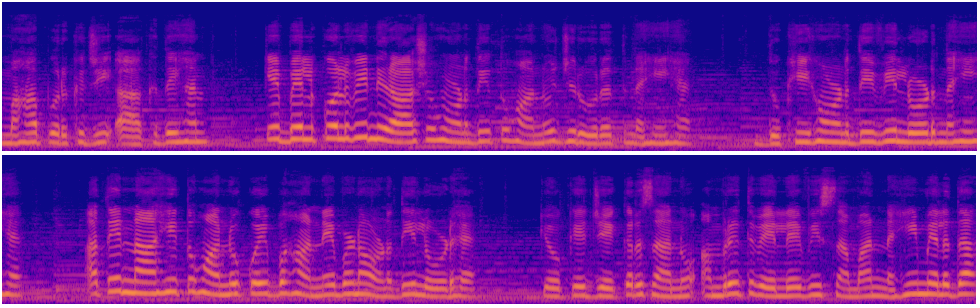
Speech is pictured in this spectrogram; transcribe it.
ਮਹਾਪੁਰਖ ਜੀ ਆਖਦੇ ਹਨ ਕਿ ਬਿਲਕੁਲ ਵੀ ਨਿਰਾਸ਼ ਹੋਣ ਦੀ ਤੁਹਾਨੂੰ ਜ਼ਰੂਰਤ ਨਹੀਂ ਹੈ। ਦੁਖੀ ਹੋਣ ਦੀ ਵੀ ਲੋੜ ਨਹੀਂ ਹੈ ਅਤੇ ਨਾ ਹੀ ਤੁਹਾਨੂੰ ਕੋਈ ਬਹਾਨੇ ਬਣਾਉਣ ਦੀ ਲੋੜ ਹੈ, ਕਿਉਂਕਿ ਜੇਕਰ ਸਾਨੂੰ ਅੰਮ੍ਰਿਤ ਵੇਲੇ ਵੀ ਸਮਾਂ ਨਹੀਂ ਮਿਲਦਾ,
